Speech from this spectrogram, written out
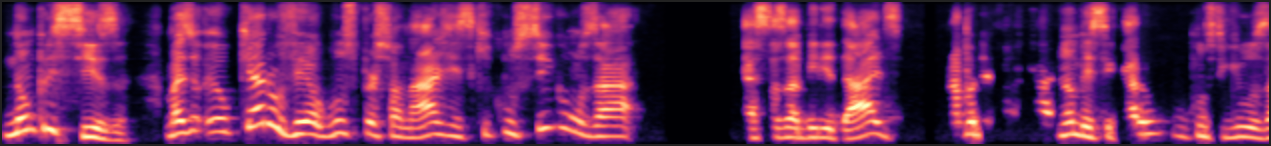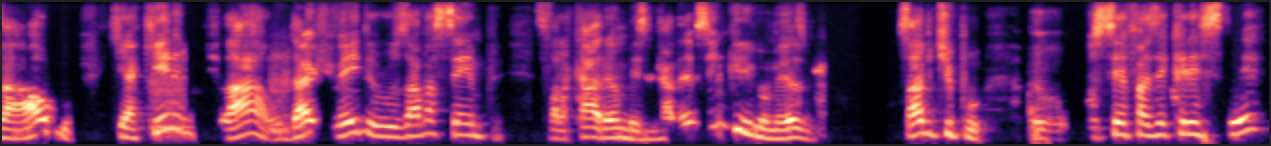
Não precisa. Mas eu, eu quero ver alguns personagens que consigam usar essas habilidades para poder falar: caramba, esse cara conseguiu usar algo que aquele lá, o Darth Vader, usava sempre. Você fala: caramba, esse cara deve ser incrível mesmo. Sabe, tipo, você fazer crescer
